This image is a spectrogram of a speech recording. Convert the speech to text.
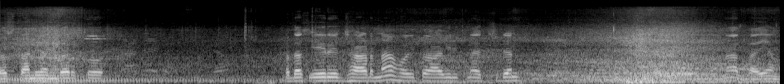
રસ્તાની અંદર તો કદાચ એ ઝાડ ના હોય તો આવી રીતના એક્સિડન્ટ ના થાય એમ.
